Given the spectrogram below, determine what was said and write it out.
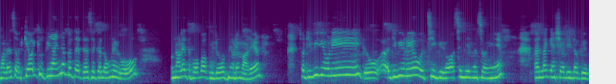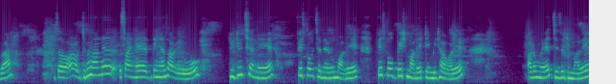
ဘာလဲဆိုကြောက်ကျပညာရေးနဲ့ပတ်သက်တဲ့စကားလုံးတွေကိုနားလဲသဘောပေါက်ပြီးတော့မျှော်လင့်ပါတယ်ဆိုတော့ဒီဗီဒီယိုလေးကိုဒီဗီဒီယိုလေးကိုကြည့်ပြီးတော့အဆင်ပြေမယ်ဆိုရင်အဲ like and share လေးလုပ်ပေးပါဆိုတော့အဲ့တော့ဂျပန်နဲ့ဆိုင်တဲ့သင်ခန်းစာတွေကို YouTube channel Facebook channel တို့မှာလည်း Facebook page မှာလည်းတင်ပေးထားပါတယ်အားလုံးပဲကျေးဇူးတင်ပါတယ်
